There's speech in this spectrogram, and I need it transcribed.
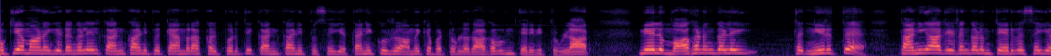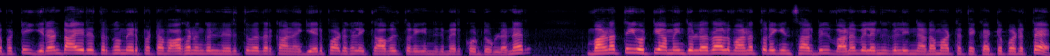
முக்கியமான இடங்களில் கண்காணிப்பு கேமராக்கள் பொருத்தி கண்காணிப்பு செய்ய தனிக்குழு அமைக்கப்பட்டுள்ளதாகவும் தெரிவித்துள்ளார். மேலும் வாகனங்களை நிறுத்த தனியார் இடங்களும் தேர்வு செய்யப்பட்டு இரண்டாயிரத்திற்கும் மேற்பட்ட வாகனங்கள் நிறுத்துவதற்கான ஏற்பாடுகளை காவல்துறையினர் மேற்கொண்டுள்ளனர். வனத்தையொட்டி அமைந்துள்ளதால் வனத்துறையின் சார்பில் வனவிலங்குகளின் நடமாட்டத்தை கட்டுப்படுத்த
